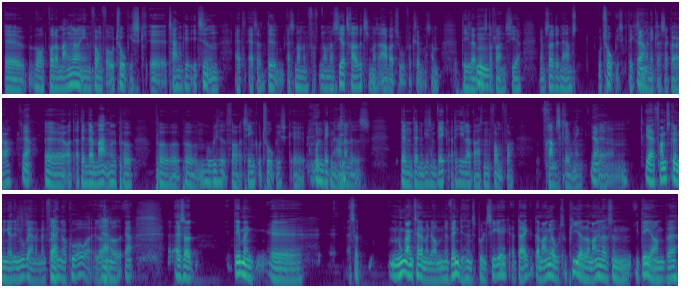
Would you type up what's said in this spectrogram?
øh, hvor, hvor der mangler en form for utopisk øh, tanke i tiden, at altså, det, altså når, man, når man siger 30 timers arbejdsuge, for eksempel, som dele af venstrefløjen siger, jamen så er det nærmest utopisk. Det kan Ja. simpelthen ikke lade sig gøre. Ja. Øh, og, og den der mangel på, på, på mulighed for at tænke utopisk, øh, grundlæggende anderledes, den, den er ligesom væk, og det hele er bare sådan en form for fremskrivning. Ja. Øhm, Ja, fremskrivning af det nuværende, man forlænger ja. kurver eller Ja. sådan noget. Ja. Altså, det man... Øh, altså, nogle gange taler man jo om nødvendighedens politik, ikke? At der, ikke, der mangler utopier, eller der mangler sådan idéer om, hvad,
